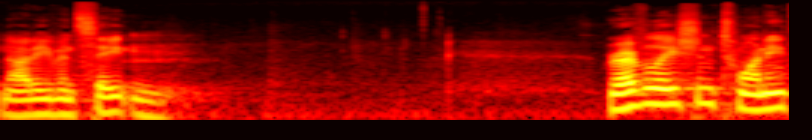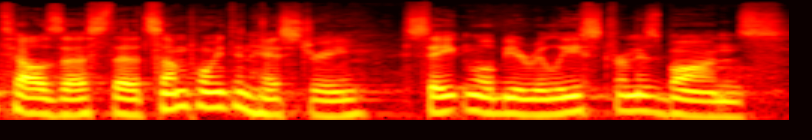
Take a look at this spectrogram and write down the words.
not even Satan. Revelation 20 tells us that at some point in history, Satan will be released from his bonds.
